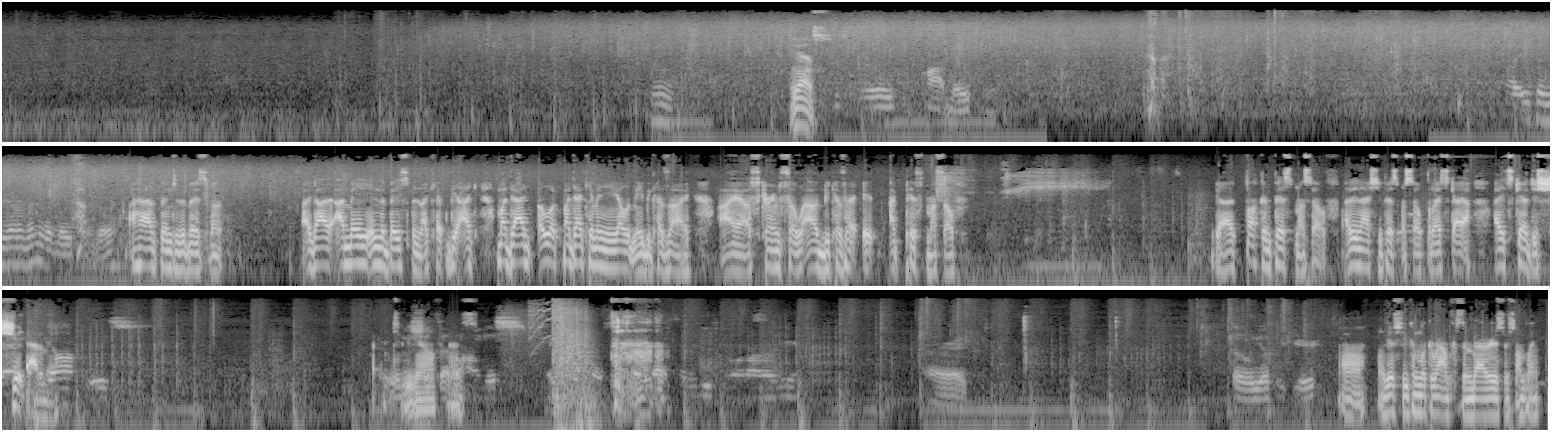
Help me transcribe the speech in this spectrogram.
Mm, Yes. it's really hot basement. Oh, you said you never been to the basement, bro. I have been to the basement. I got, I made it in the basement. I kept, get, I, my dad, oh look, my dad came in and yelled at me because I, I uh, screamed so loud because I, it, I pissed myself. Yeah, I fucking pissed myself. I didn't actually piss myself, but I scared, I scared the shit out of me. To be honest. Alright. So we go through here. Uh, I guess you can look around for some batteries or something.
